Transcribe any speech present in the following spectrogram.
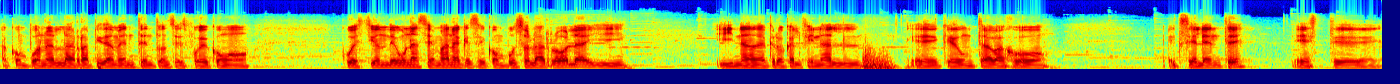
a componerla rápidamente. Entonces fue como cuestión de una semana que se compuso la rola y, y nada, creo que al final eh, quedó un trabajo excelente. Este,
